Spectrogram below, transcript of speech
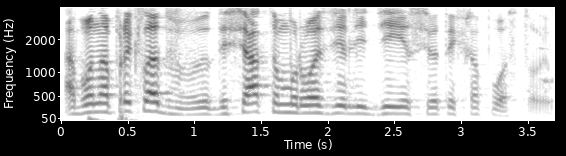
Або, наприклад, в 10 розділі дії святих апостолів.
